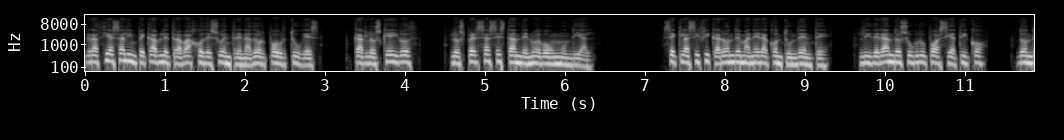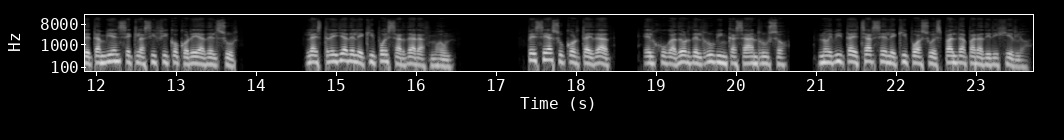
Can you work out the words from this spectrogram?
Gracias al impecable trabajo de su entrenador portugués, Carlos Queiroz, los persas están de nuevo un mundial. Se clasificaron de manera contundente, liderando su grupo asiático, donde también se clasificó Corea del Sur. La estrella del equipo es Sardar Azmoun. Pese a su corta edad, el jugador del Rubin Kazan ruso, no evita echarse el equipo a su espalda para dirigirlo.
